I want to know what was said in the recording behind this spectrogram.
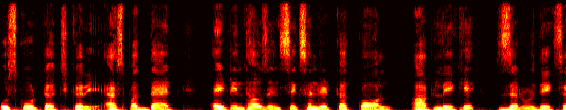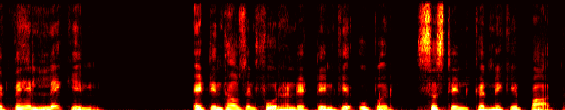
उसको टच करे। एज पर दैट 18,600 का कॉल आप लेके ज़रूर देख सकते हैं। लेकिन 18,410 के ऊपर सस्टेन करने के बाद।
